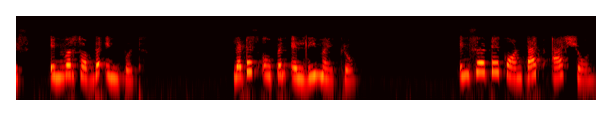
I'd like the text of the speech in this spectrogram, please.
is inverse of the input. Let us open LD Micro. Insert a contact as shown.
